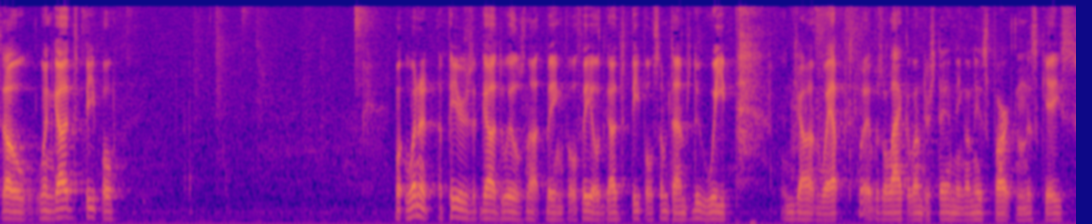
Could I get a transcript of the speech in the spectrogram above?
So when God's people, when it appears that God's will is not being fulfilled, God's people sometimes do weep, and John wept. It was a lack of understanding on his part in this case.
